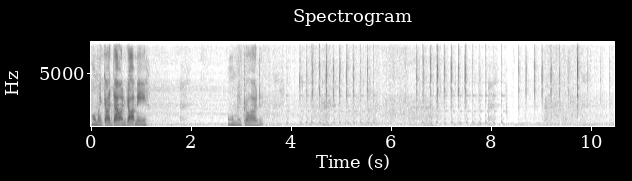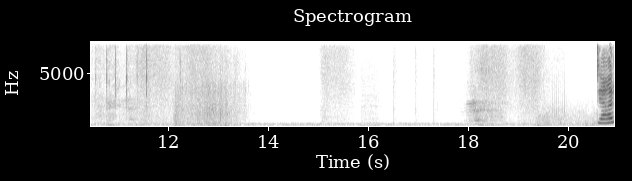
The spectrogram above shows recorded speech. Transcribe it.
Oh my god, that one got me. Oh my god. Dad,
